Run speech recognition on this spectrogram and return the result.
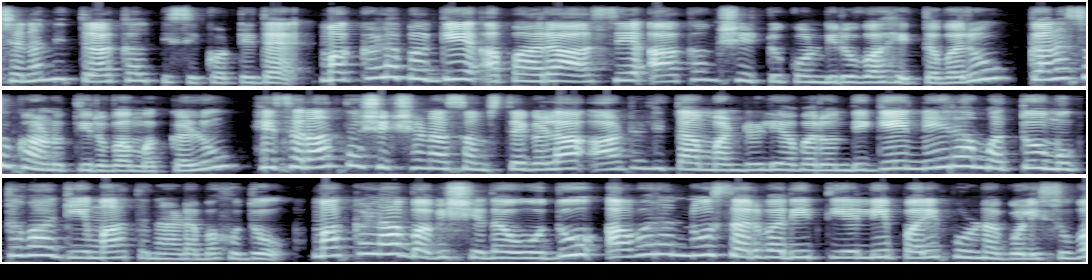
ಜನಮಿತ್ರ ಕಲ್ಪಿಸಿಕೊಟ್ಟಿದೆ. ಮಕ್ಕಳ ಬಗ್ಗೆ ಅಪಾರ ಆಸೆ ಆಕಾಂಕ್ಷೆ ಇಟ್ಟುಕೊಂಡಿರುವ ಹೆತ್ತವರು, ಕನಸು ಕಾಣುತ್ತಿರುವ ಮಕ್ಕಳು, ಹೆಸರಾಂತ ಶಿಕ್ಷಣ ಸಂಸ್ಥೆಗಳ ಆಡಳಿತ ಮಂಡಳಿಯವರೊಂದಿಗೆ ನೇರ ಮತ್ತು ಮುಕ್ತವಾಗಿ ಮಾತನಾಡಬಹುದು. ಮಕ್ಕಳ ಭವಿಷ್ಯದ ಓದು ಅವರನ್ನು ಸರ್ವ ರೀತಿಯಲ್ಲಿ ಪರಿಪೂರ್ಣಗೊಳಿಸುವ,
